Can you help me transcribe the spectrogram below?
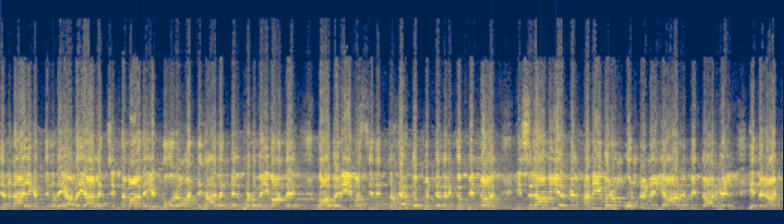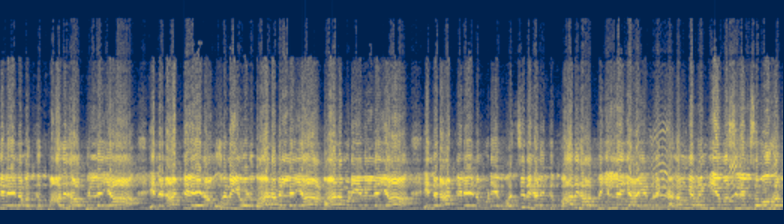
ஜனநாயகத்தினுடைய அடையாள சின்னமான எண்ணூறு ஆண்டு காலங்கள் பழமை வாழ்ந்த பாபரி மஸ்ஜித் தகர்க்கப்பட்டதற்கு பின்னால் இஸ்லாமியர்கள் அனைவரும் ஒன்றிணைய ஆரம்பித்தார்கள். மசிதிகளுக்கு பாதுகாப்பு இல்லையா என்று களம் இறங்கிய முஸ்லிம் சமூகம்?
